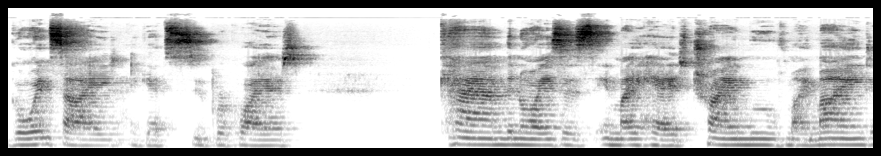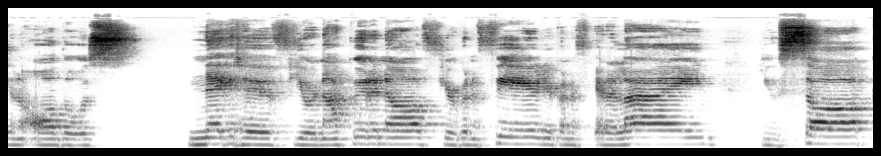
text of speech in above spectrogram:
go inside, I get super quiet, calm the noises in my head, try and move my mind and all those negative, you're not good enough, you're going to fail, you're going to forget a line you suck,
